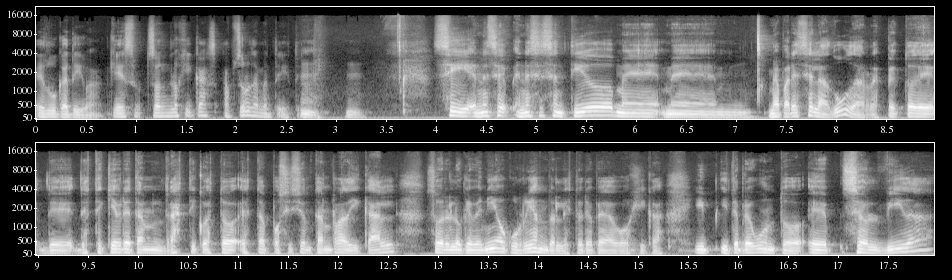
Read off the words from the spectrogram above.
educativa, que son lógicas absolutamente distintas. Mm, mm. Sí, en ese, en ese sentido me, aparece la duda respecto de, este quiebre tan drástico, esta posición tan radical sobre lo que venía ocurriendo en la historia pedagógica. Y, te pregunto, eh, ¿se olvida?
